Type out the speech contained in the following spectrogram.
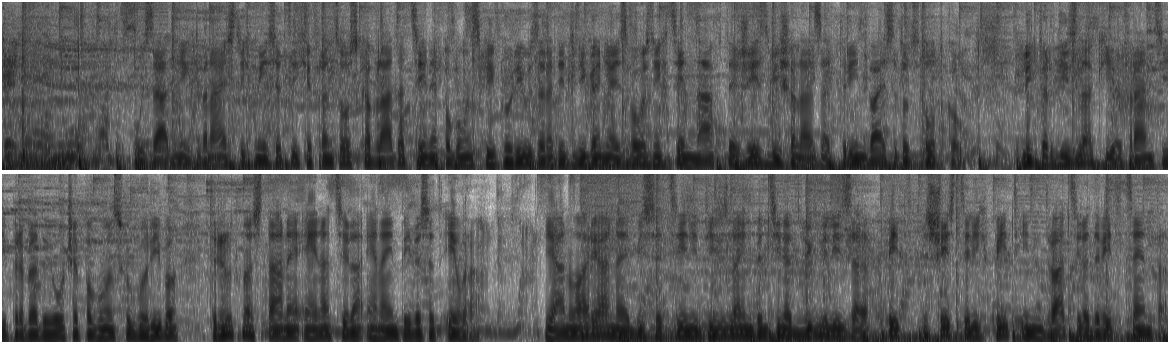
V zadnjih 12 mesecih je francoska vlada cene pogonskih goriv zaradi dviganja izvoznih cen nafte že zvišala za 23 odstotkov. Liter dizla, ki je v Franciji prevladujoče pogonsko gorivo, trenutno stane 1,51 evra. Januarja naj bi se ceni dizla in benzina dvignili za 5 6,5 in 2,9 centa.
